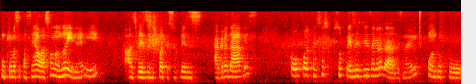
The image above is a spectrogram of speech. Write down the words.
com quem você está se relacionando aí, né? E às vezes a gente pode ter surpresas agradáveis ou pode ter surpresas desagradáveis, né? E quando for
